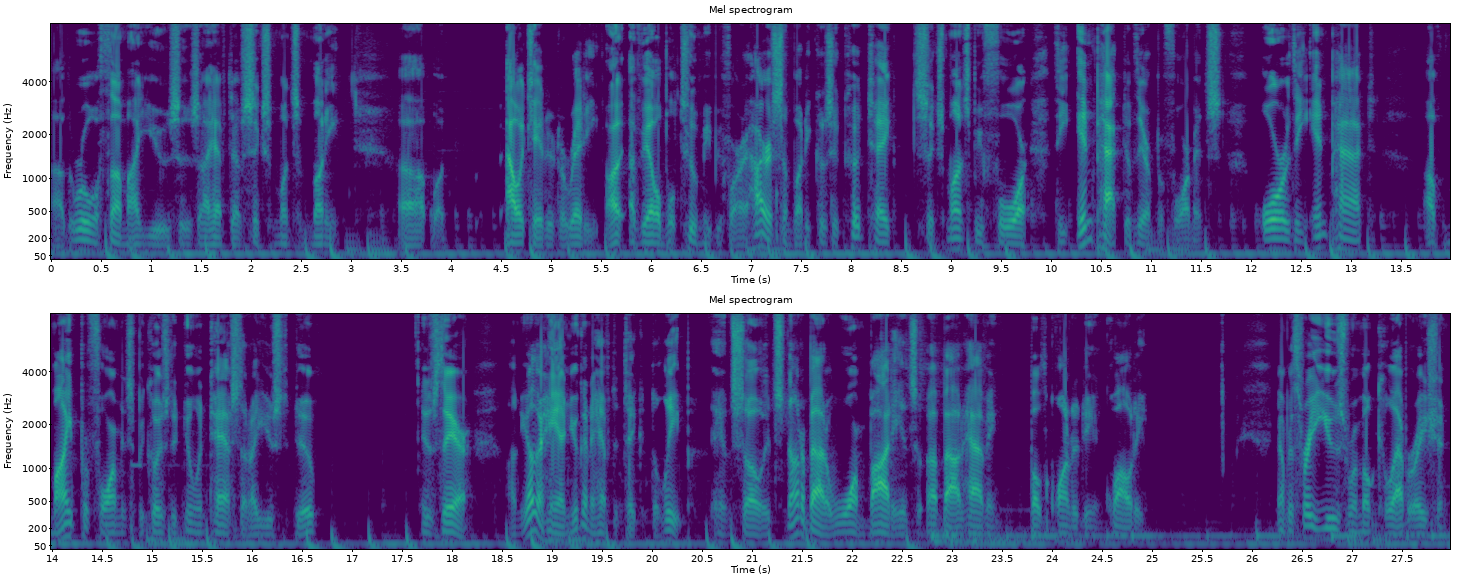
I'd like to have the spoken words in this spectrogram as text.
Uh, the rule of thumb I use is I have to have six months of money uh, allocated already uh, available to me before I hire somebody because it could take six months before the impact of their performance or the impact of my performance because they're doing tasks that I used to do is there. On the other hand, you're going to have to take the leap. And so it's not about a warm body, it's about having both quantity and quality. Number three, use remote collaboration.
